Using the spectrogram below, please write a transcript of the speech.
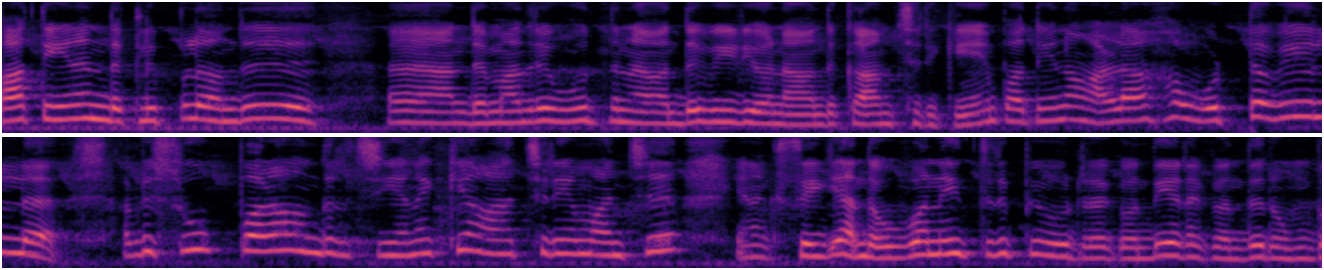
பார்த்தீங்கன்னா இந்த கிளிப்பில் வந்து அந்த மாதிரி ஊற்றின வந்து வீடியோ நான் வந்து காமிச்சிருக்கேன். பார்த்தீங்கன்னா அழகாக ஒட்டவே இல்லை. அப்படியே சூப்பராக வந்துருச்சு. எனக்கே ஆச்சரியமாச்சு இருந்துச்சு. எனக்கு செய்ய அந்த ஒவ்வொன்றையும் திருப்பி விட்றதுக்கு வந்து எனக்கு வந்து ரொம்ப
